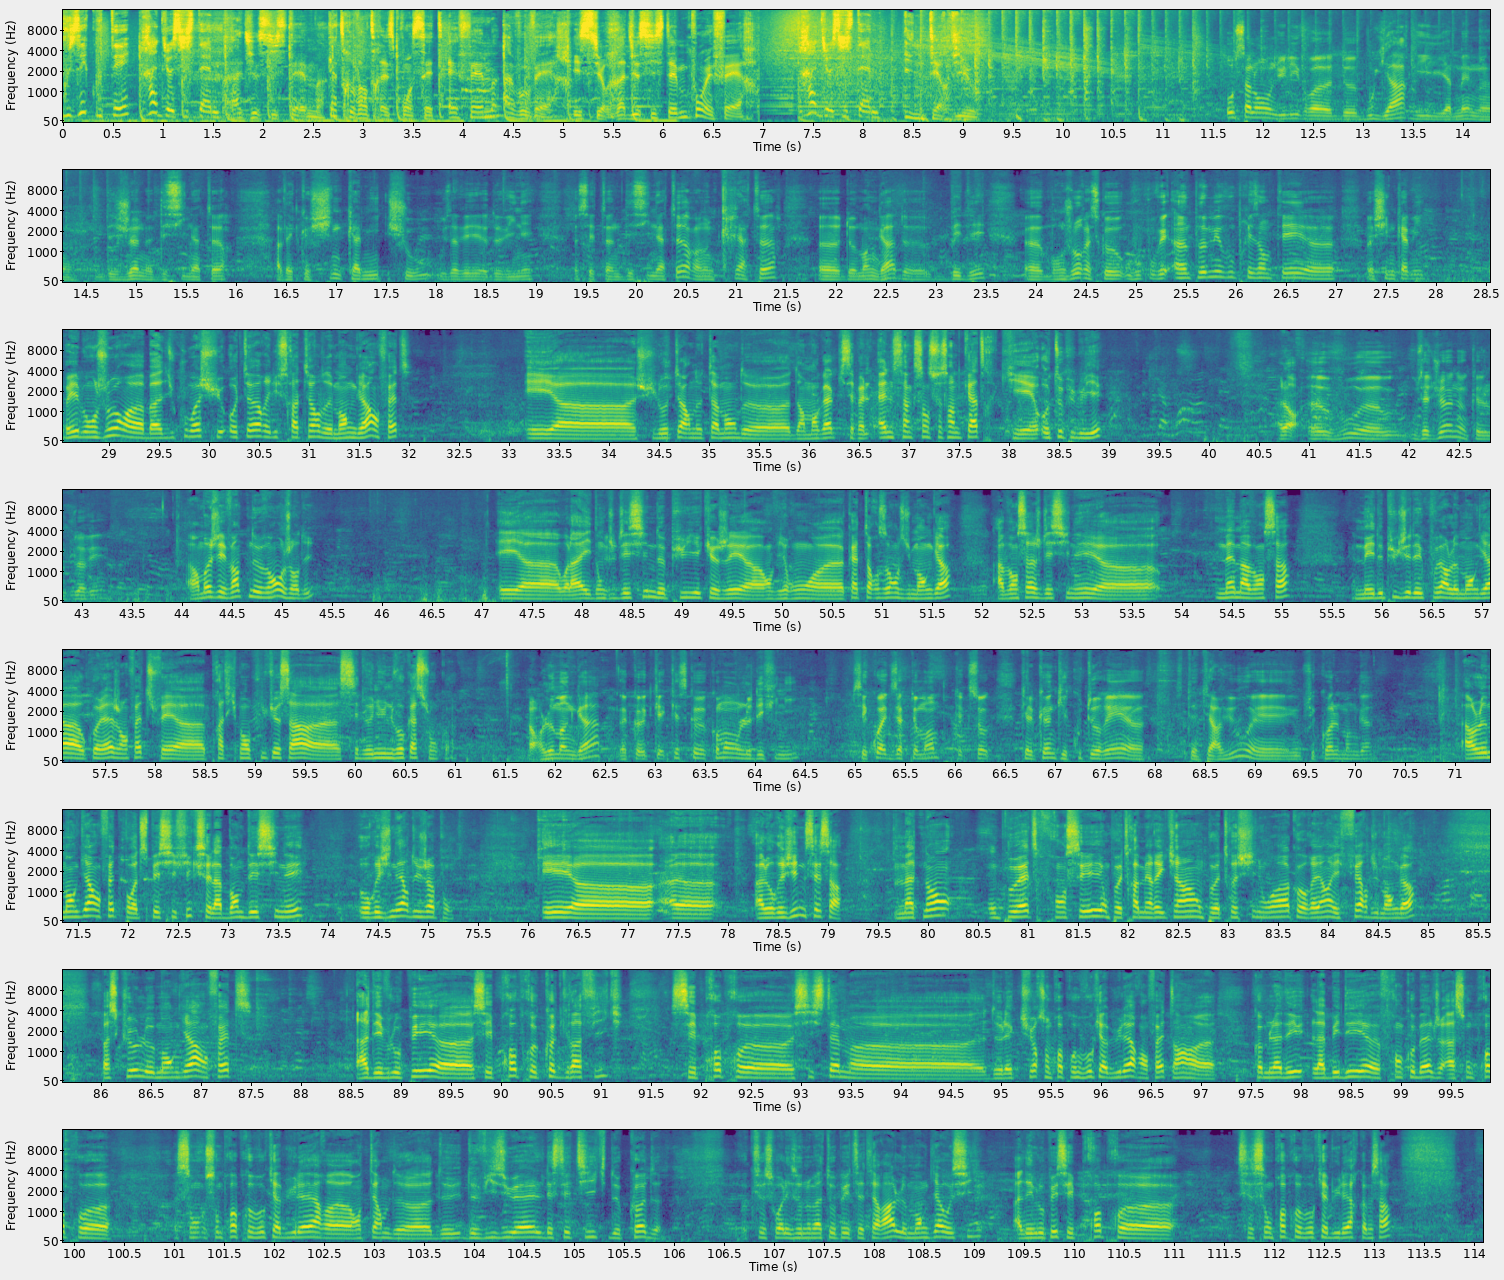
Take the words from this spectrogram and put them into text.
Vous écoutez Radiosystème. Radiosystème 93.7 FM à Vauvert et sur radiosystème.fr. Radiosystème. Interview. Au salon du livre de Bouillard, il y a même euh, des jeunes dessinateurs avec Shinkami Shu. Vous avez deviné, c'est un dessinateur, un créateur euh, de manga, de BD. Euh, bonjour, est-ce que vous pouvez un peu mieux vous présenter, Shinkami? Oui, bonjour. Bah, du coup, moi, je suis auteur, illustrateur de manga, en fait. Et je suis l'auteur notamment d'un manga qui s'appelle N564, qui est auto-publié. Alors, euh, vous, euh, vous êtes jeune, que vous avez? Alors moi j'ai 29 ans aujourd'hui. Et euh, voilà, et donc je dessine depuis que j'ai environ 14 ans du manga. Avant ça, je dessinais même avant ça. Mais depuis que j'ai découvert le manga au collège, en fait, je fais pratiquement plus que ça. c'est devenu une vocation, quoi. Alors le manga, qu'est-ce que, comment on le définit? C'est quoi exactement pour quelqu'un qui écouterait cette interview Et c'est quoi le manga? Alors le manga, en fait, pour être spécifique, c'est la bande dessinée originaire du Japon. Et euh, à, l'origine, c'est ça. Maintenant, on peut être français, on peut être américain, on peut être chinois, coréen et faire du manga. Parce que le manga, en fait, a développé euh, ses propres codes graphiques, ses propres euh, systèmes de lecture, son propre vocabulaire, en fait. Hein, comme la, BD franco-belge a son propre vocabulaire euh, en termes de, visuel, d'esthétique, de code, que ce soit les onomatopées, etc. Le manga aussi a développé ses propres, euh, son propre vocabulaire comme ça.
